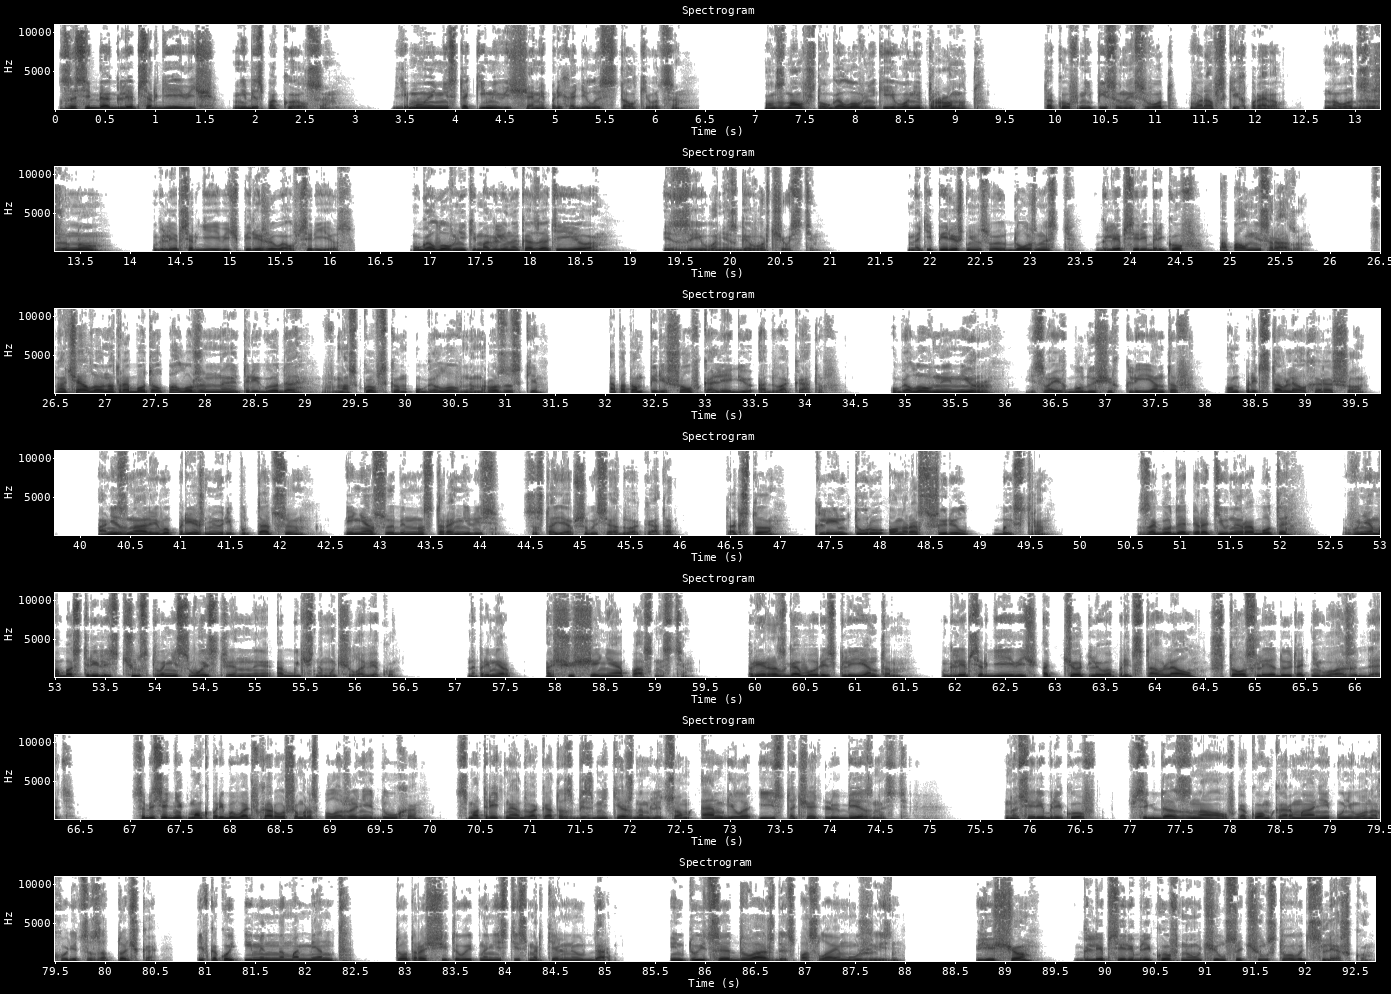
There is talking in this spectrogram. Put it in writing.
За себя Глеб Сергеевич не беспокоился. Ему и не с такими вещами приходилось сталкиваться. Он знал, что уголовники его не тронут. Таков неписанный свод воровских правил. Но вот за жену Глеб Сергеевич переживал всерьез. Уголовники могли наказать ее из-за его несговорчивости. На теперешнюю свою должность Глеб Серебряков попал не сразу. Сначала он отработал положенные три года в московском уголовном розыске, а потом перешел в коллегию адвокатов. Уголовный мир и своих будущих клиентов он представлял хорошо. Они знали его прежнюю репутацию и не особенно сторонились состоявшегося адвоката. Так что клиентуру он расширил быстро. За годы оперативной работы в нем обострились чувства, несвойственные обычному человеку. Например, ощущение опасности. При разговоре с клиентом Глеб Сергеевич отчетливо представлял, что следует от него ожидать. Собеседник мог пребывать в хорошем расположении духа, смотреть на адвоката с безмятежным лицом ангела и источать любезность. Но Серебряков всегда знал, в каком кармане у него находится заточка и в какой именно момент тот рассчитывает нанести смертельный удар. Интуиция дважды спасла ему жизнь. Еще Глеб Серебряков научился чувствовать слежку.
